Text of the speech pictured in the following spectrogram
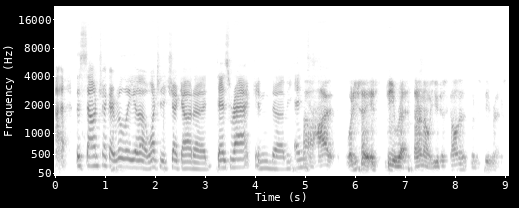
uh, the soundtrack I really uh, want you to check out. Uh, Desrac and uh, the end. Uh. What did you say? It's "Derezzed." I don't know what you just called it, but it's "Derezzed."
